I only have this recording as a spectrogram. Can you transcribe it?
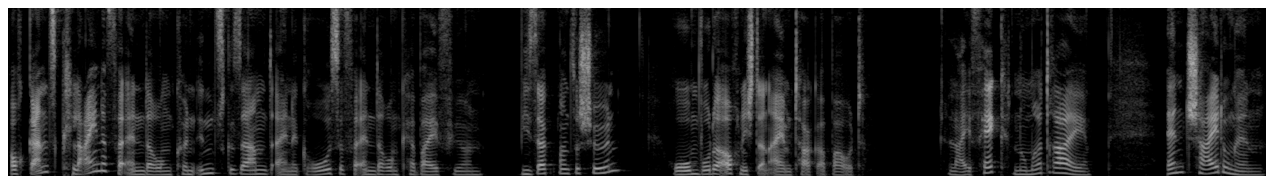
Auch ganz kleine Veränderungen können insgesamt eine große Veränderung herbeiführen. Wie sagt man so schön? Rom wurde auch nicht an einem Tag erbaut. Lifehack Nummer 3. Entscheidungen.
